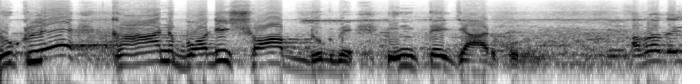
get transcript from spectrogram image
ঢুকলে কান বডি সব ঢুকবে ইন্তেজার করুন। আমরা দেখি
